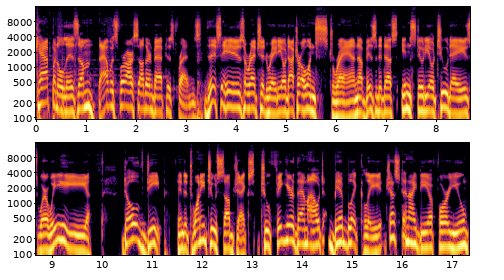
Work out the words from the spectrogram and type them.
capitalism. That was for our Southern Baptist friends. This is Wretched Radio. Dr. Owen Strachan visited us in studio two days where we dove deep into 22 subjects to figure them out biblically. Just an idea for you.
